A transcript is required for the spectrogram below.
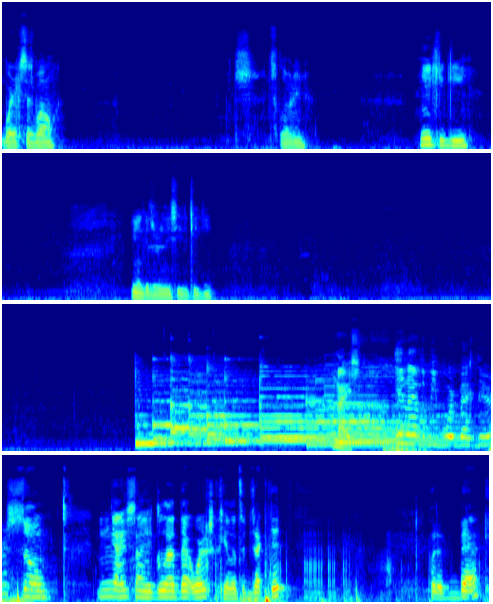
works as well. It's loading. Hey, Kiki. You didn't get to really see the Kiki. Nice. And I have the Wii board back there, so nice. I'm glad that works. Okay, let's eject it. Put it back.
